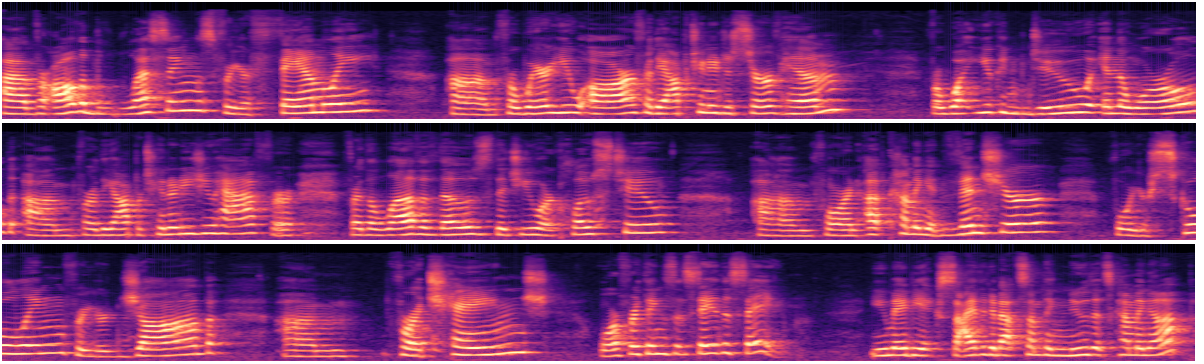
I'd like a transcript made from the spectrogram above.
um, for all the blessings, for your family, um, for where you are, for the opportunity to serve Him, for what you can do in the world, um, for the opportunities you have, for for the love of those that you are close to, um, for an upcoming adventure, for your schooling, for your job um, for a change or for things that stay the same. You may be excited about something new that's coming up,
